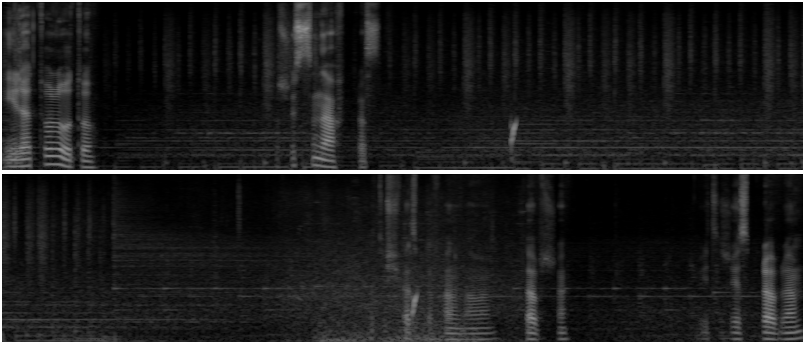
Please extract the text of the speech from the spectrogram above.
Ile tu ludu? Wszyscy na wprost. Ja tu światło palnąłem. Dobrze. Widzę, że jest problem.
